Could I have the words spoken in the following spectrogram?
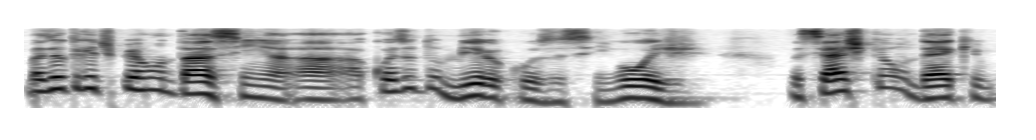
Mas eu queria te perguntar, assim, a, a coisa do Miracles, assim, hoje, você acha que é um deck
